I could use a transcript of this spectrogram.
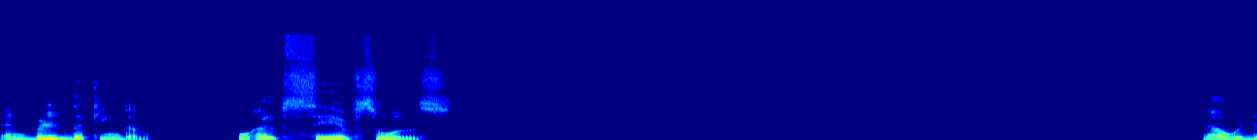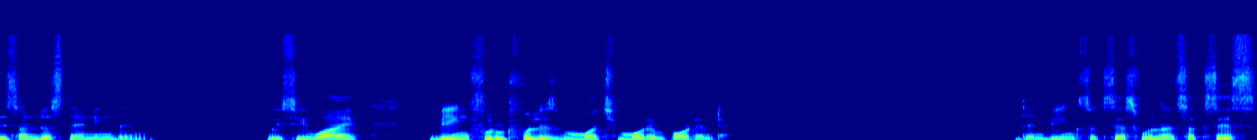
and build the kingdom, who helps save souls. Now, with this understanding, then, we see why being fruitful is much more important than being successful, and success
